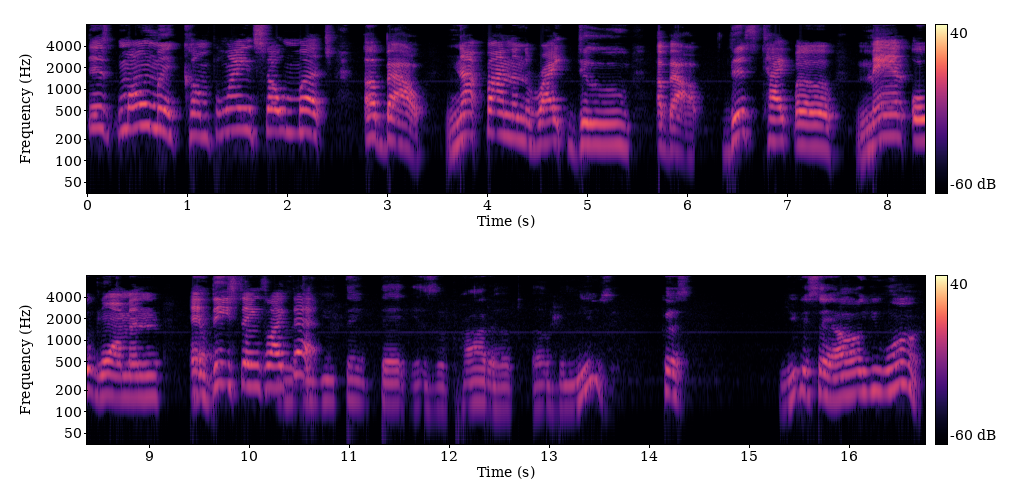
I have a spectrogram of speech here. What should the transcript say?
this moment complain so much about not finding the right dude, about this type of man or woman, and these things like that? do you think that is a product of the music? Because you can say all you want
